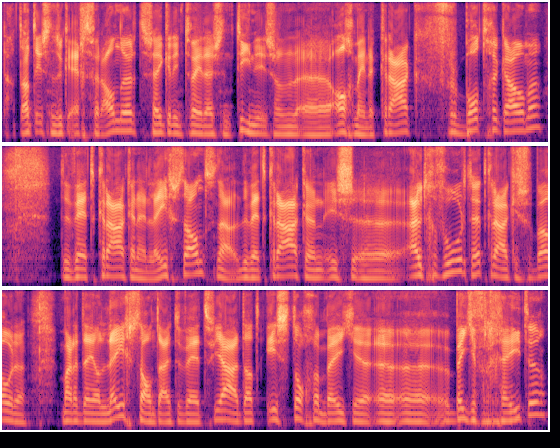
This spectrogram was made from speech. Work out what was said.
Nou, dat is natuurlijk echt veranderd. Zeker in 2010 is er een uh, algemene kraakverbod gekomen de wet kraken en leegstand. Nou, de wet kraken is uh, uitgevoerd, het kraken is verboden. Maar het deel leegstand uit de wet, ja, dat is toch een beetje, een beetje vergeten.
